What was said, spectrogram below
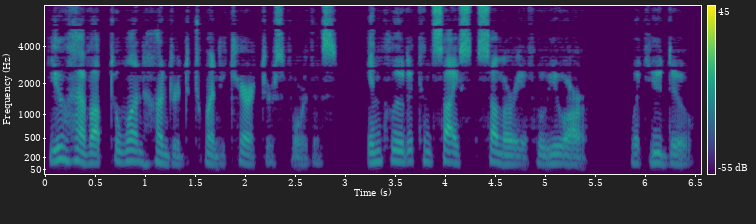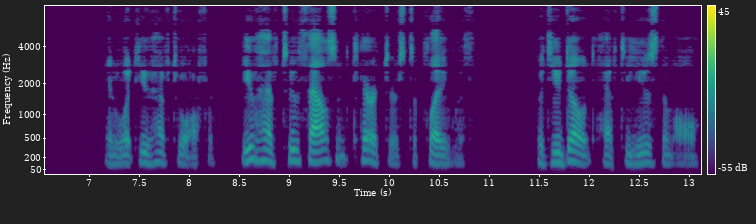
You have up to 120 characters for this. Include a concise summary of who you are, what you do, and what you have to offer. You have 2,000 characters to play with, but you don't have to use them all.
